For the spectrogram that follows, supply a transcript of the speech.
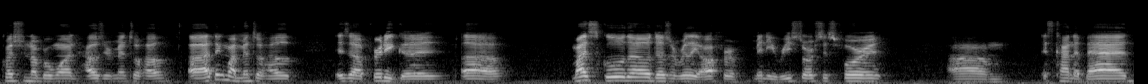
Question number one How's your mental health? Uh, I think my mental health is uh, pretty good. Uh, my school though doesn't really offer many resources for it. Um, it's kind of bad,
